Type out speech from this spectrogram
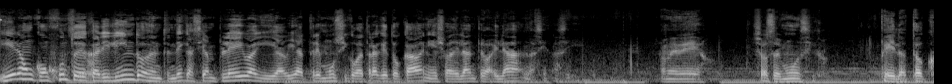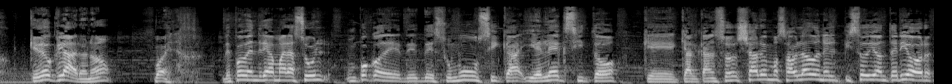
Y era un conjunto de carilindos, entendés, que hacían playback y había tres músicos atrás que tocaban y ellos adelante bailando, haciendo así. No me veo. Yo soy músico. Pelo toco. Quedó claro, ¿no? Bueno, después vendría Mar Azul, un poco de, de- de su música y el éxito que, alcanzó. Ya lo hemos hablado en el episodio anterior.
